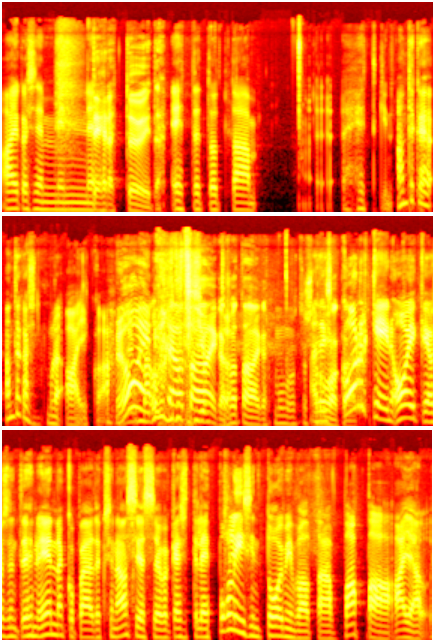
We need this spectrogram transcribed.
aikaisemmin, Tehdä töitä. että tota, hetkin, antakaa, antakaa nyt mulle aikaa. Joo, Mä ei mitään, ota aikaa, ota aikaa. Mulla on tuossa Anteeksi, korkein oikeus on tehnyt ennakkopäätöksen asiassa, joka käsittelee poliisin toimivaltaa vapaa-ajalle.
